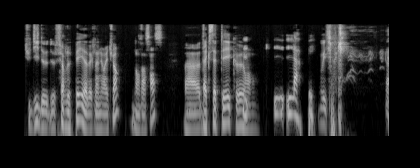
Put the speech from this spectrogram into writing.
tu dis de, de faire le paix avec la nourriture, dans un sens, euh, d'accepter que la paix. Oui.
